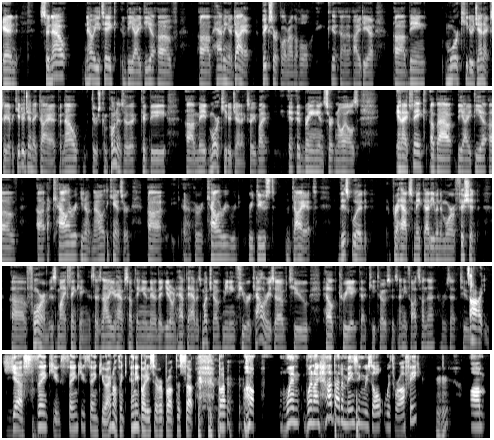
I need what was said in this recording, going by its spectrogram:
And so now, now you take the idea of, of having a diet, big circle around the whole uh, idea, uh, being more ketogenic. So you have a ketogenic diet, but now there's components of it could be uh, made more ketogenic. So you by bringing in certain oils, and I think about the idea of uh, a calorie, you know, now to cancer, uh, or a calorie re- reduced diet. This would perhaps make that even a more efficient uh, form is my thinking. It says now you have something in there that you don't have to have as much of, meaning fewer calories of, to help create that ketosis. Any thoughts on that, or is that too? Uh, yes, thank you, thank you, thank you. I don't think anybody's ever brought this up, but um, when when I had that amazing result with Rafi, mm-hmm. um,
